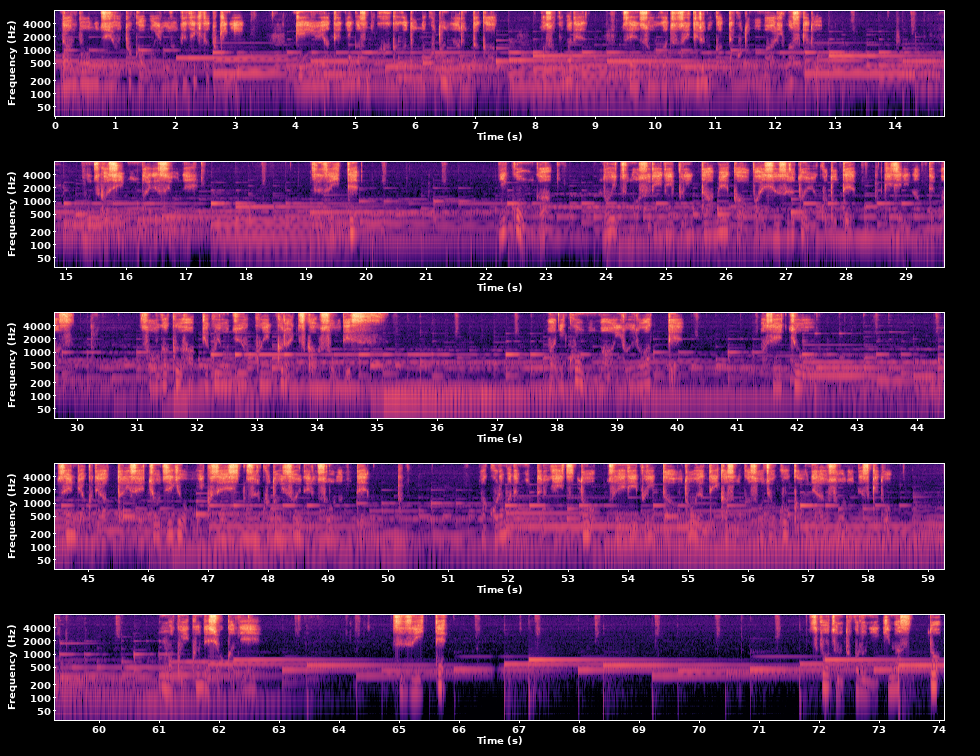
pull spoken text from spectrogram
暖房の需要とかいろいろ出てきた時に原油や天然ガスの価格がどんなことになるんだか、まあ、そこまで戦争が続いてるのかってこともまあありますけど難しい問題ですよね。続いてニコンがドイツの 3D プリンターメーカーを買収するということで記事になってます。総額840億円くらい使うそうです。まあ、ニコンもまあいろいろあって、まあ、成長戦略であったり成長事業をこれまで持ってる技術と 3D プリンターをどうやって活かすのか相乗効果を狙うそうなんですけど、うまくいくんでしょうかね。続いて、スポーツのところに行きますと、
